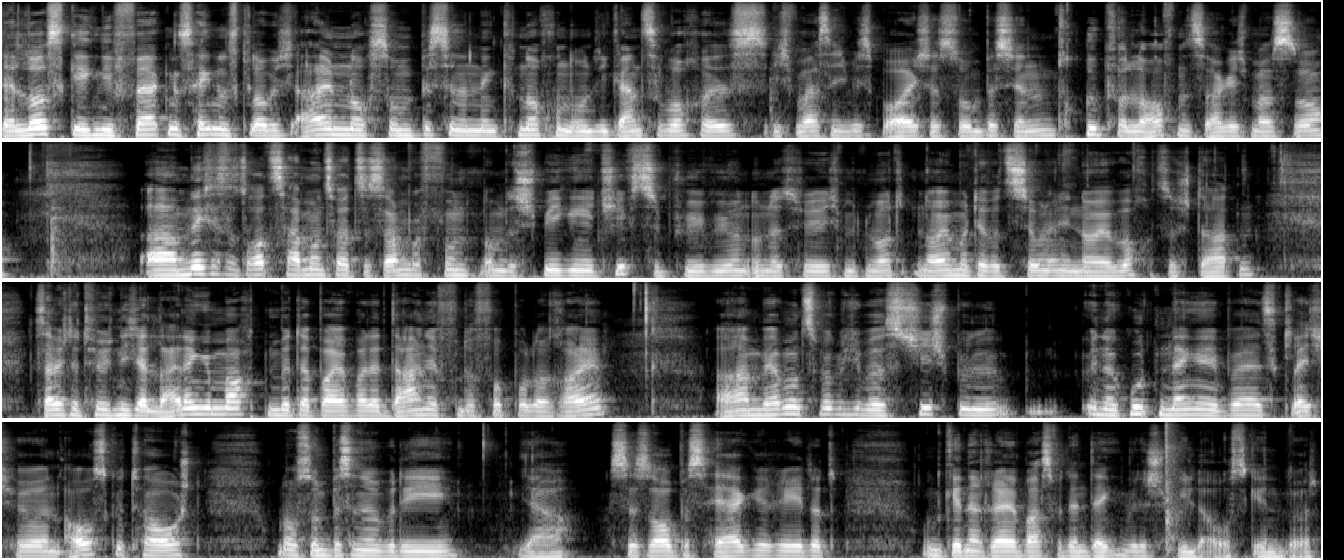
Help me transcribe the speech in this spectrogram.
der Loss gegen die Falcons hängt uns, glaube ich, allen noch so ein bisschen in den Knochen und die ganze Woche ist, ich weiß nicht, wie es bei euch ist, so ein bisschen trüb verlaufen, sage ich mal so. Ähm, nichtsdestotrotz haben wir uns heute zusammengefunden, um das Spiel gegen die Chiefs zu previewen und natürlich mit neuer Motivation in die neue Woche zu starten. Das habe ich natürlich nicht alleine gemacht. Mit dabei war der Daniel von der Footballerei. Ähm, wir haben uns wirklich über das Chiefs-Spiel in einer guten Länge, wie wir jetzt gleich hören, ausgetauscht und auch so ein bisschen über die ja, Saison bisher geredet und generell, was wir denn denken, wie das Spiel ausgehen wird.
